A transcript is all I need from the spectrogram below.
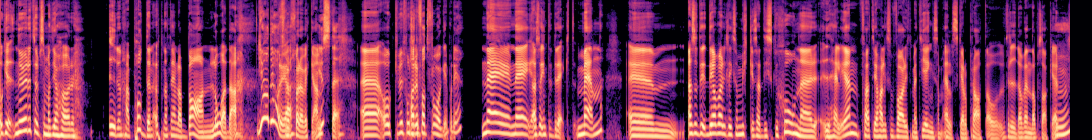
Okej, nu är det typ som att jag har i den här podden öppnat en jävla barnlåda Ja det har du för ja. förra veckan. Just det. Eh, och vi Har fortsätter du fått frågor på det? Nej, nej alltså inte direkt. Men ehm, alltså det, det har varit liksom mycket så diskussioner i helgen för att jag har liksom varit med ett gäng som älskar att prata och vrida och vända på saker. Mm.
